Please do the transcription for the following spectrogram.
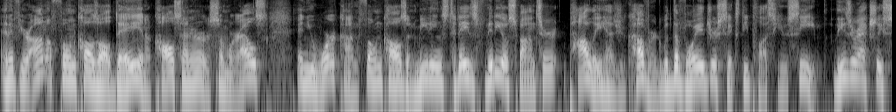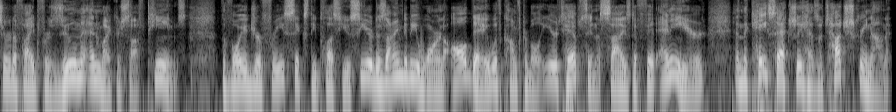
And if you're on phone calls all day in a call center or somewhere else, and you work on phone calls and meetings, today's video sponsor, Poly, has you covered with the Voyager 60 Plus UC. These are actually certified for Zoom and Microsoft Teams. The Voyager Free 60 Plus UC are designed to be worn all day with comfortable ear tips in a size to fit any ear, and the case actually has a touchscreen on it.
